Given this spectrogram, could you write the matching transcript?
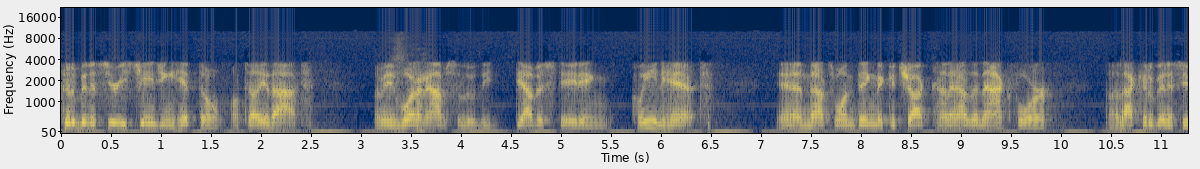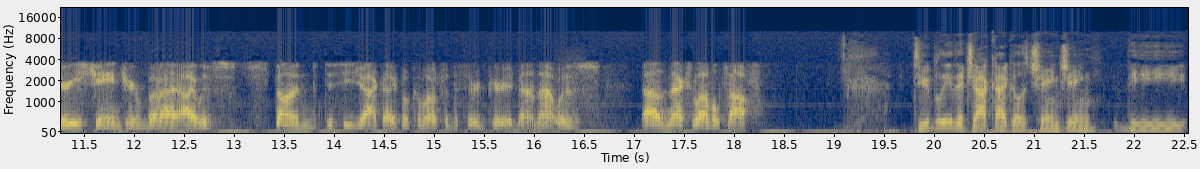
could have been a series-changing hit, though. I'll tell you that. I mean, what an absolutely devastating, clean hit, and that's one thing that Tkachuk kind of has a knack for. Uh, that could have been a series changer, but I, I was stunned to see Jack Eichel come out for the third period. Man, that was that was next level tough. Do you believe that Jack Eichel is changing the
